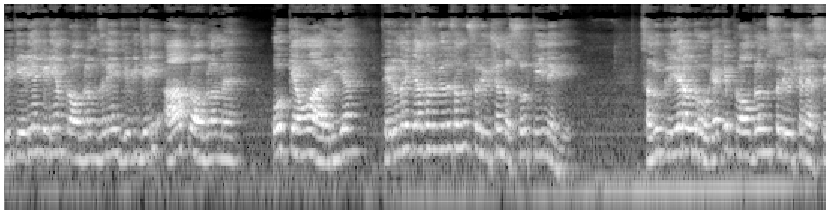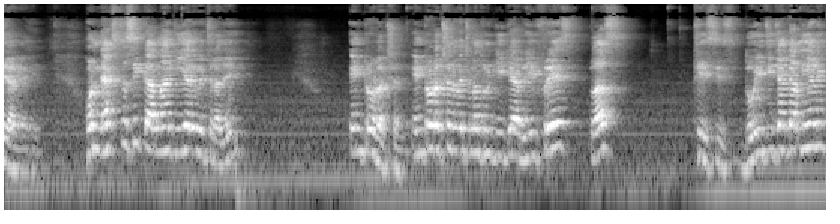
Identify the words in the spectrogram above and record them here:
ਵੀ ਕਿਹੜੀਆਂ ਕਿਹੜੀਆਂ ਪ੍ਰੋਬਲਮਸ ਨੇ, ਜਿਵੇਂ ਜਿਹੜੀ ਆ ਪ੍ਰੋਬਲਮ ਹੈ ਉਹ ਕਿਉਂ ਆ ਰਹੀ ਆ? ਫਿਰ ਉਹਨਾਂ ਨੇ ਕਿਹਾ ਸਾਨੂੰ ਵੀ ਉਹਦੇ ਸਾਨੂੰ ਸੋਲੂਸ਼ਨ ਦੱਸੋ, ਕੀ ਨੇਗੇ? ਸਾਨੂੰ ਕਲੀਅਰ ਆਊਟ ਹੋ ਗਿਆ ਕਿ ਪ੍ਰੋਬਲਮ ਸੋਲੂਸ਼ਨ ਐਸੇ ਆ ਗਏ ਹੁਣ ਨੈਕਸਟ ਅਸੀਂ ਕਰਨਾ ਕੀ ਹੈ ਇਹਦੇ ਵਿੱਚ ਰਾਜੇ? ਇੰਟਰੋਡਕਸ਼ਨ ਇੰਟਰੋਡਕਸ਼ਨ ਵਿੱਚ ਮੈਂ ਤੁਹਾਨੂੰ ਕੀ ਕਿਹਾ? ਰੀਫਰੇਜ਼ ਪਲੱਸ ਥੀਸਿਸ ਦੋ ਹੀ ਚੀਜ਼ਾਂ ਕਰਨੀਆਂ ਨੇ।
